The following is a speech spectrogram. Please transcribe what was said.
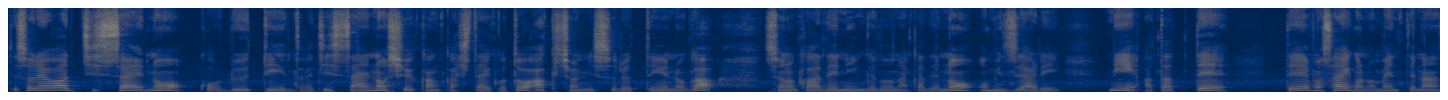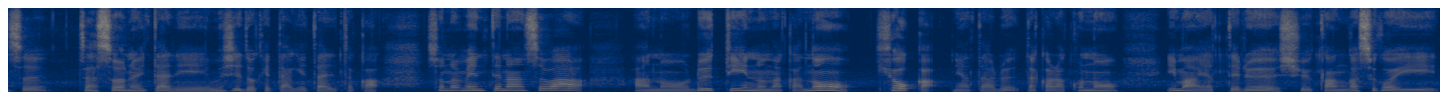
でそれは実際のこうルーティンとか実際の習慣化したいことをアクションにするっていうのがそのガーデニングの中でのお水やりにあたってで、まあ、最後のメンテナンス雑草抜いたり虫どけてあげたりとかそのメンテナンスはあのルーティンの中の評価にあたる。だからこの今やってる習慣がすごい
